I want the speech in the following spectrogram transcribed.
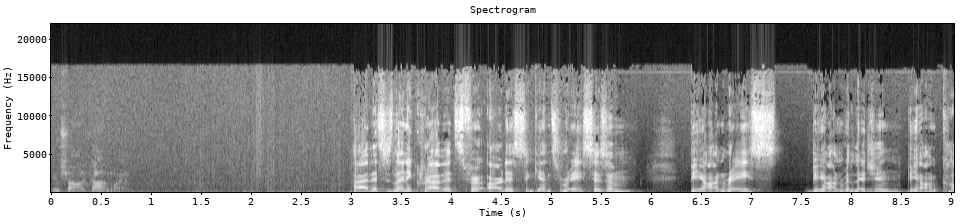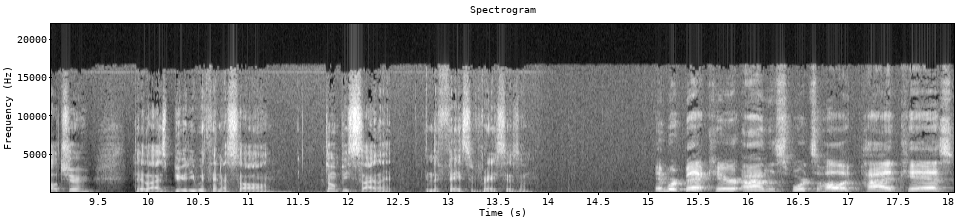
and Sean Conway. Hi, this is Lenny Kravitz for Artists Against Racism. Beyond race, beyond religion, beyond culture, there lies beauty within us all. Don't be silent in the face of racism. And we're back here on the Sportsaholic podcast.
